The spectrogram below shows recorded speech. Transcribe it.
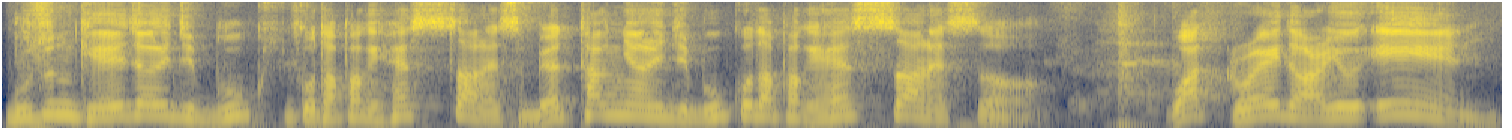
무슨 계절인지 묻고 답하게 했어 안 했어? 몇 학년인지 묻고 답하게 했어 안 했어? What grade are you in?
